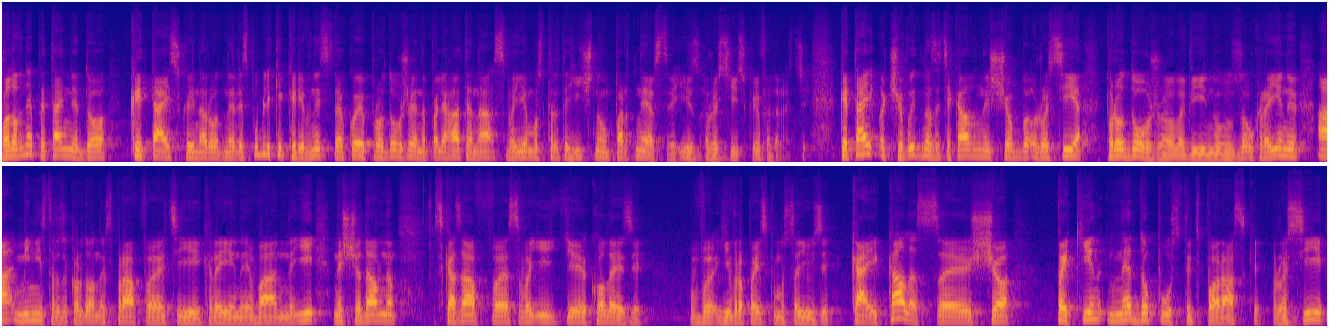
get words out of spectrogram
Головне питання до Китайської Народної Республіки, керівництво якої продовжує наполягати на своєму стратегічному партнерстві із Російською Федерацією. Китай очевидно зацікавлений, щоб Росія продовжувала війну з Україною. А міністр закордонних справ цієї країни Ван І нещодавно сказав своїй колезі в Європейському Союзі Кай Калас, що Пекін не допустить поразки Росії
